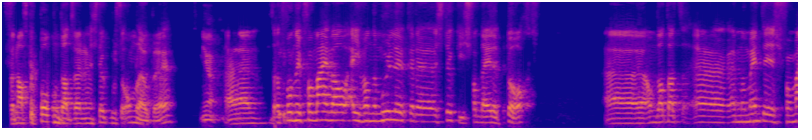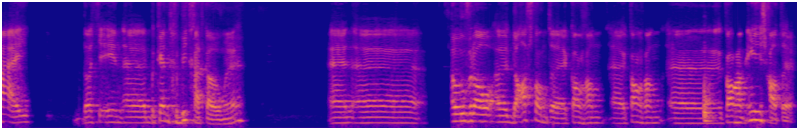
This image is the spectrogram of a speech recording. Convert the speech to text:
vanaf de pont dat we een stuk moesten omlopen. Ja. Uh, dat vond ik voor mij wel een van de moeilijkere stukjes van de hele tocht. Uh, omdat dat uh, een moment is voor mij dat je in uh, bekend gebied gaat komen. En overal de afstand kan, gaan, kan, gaan, kan gaan inschatten.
